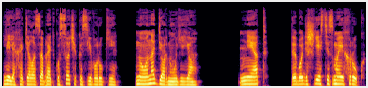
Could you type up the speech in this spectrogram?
Лиля хотела забрать кусочек из его руки, но он отдернул ее. «Нет, ты будешь есть из моих рук.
